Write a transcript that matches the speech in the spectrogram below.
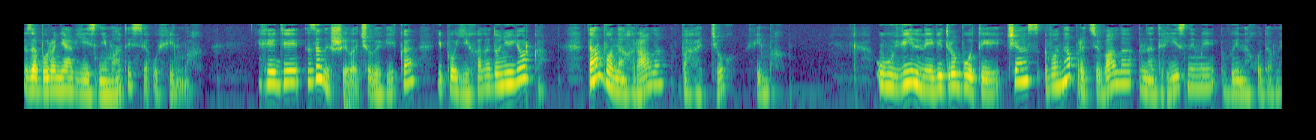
забороняв їй зніматися у фільмах. Геді залишила чоловіка і поїхала до Нью-Йорка. Там вона грала в багатьох фільмах. У вільний від роботи час вона працювала над різними винаходами.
